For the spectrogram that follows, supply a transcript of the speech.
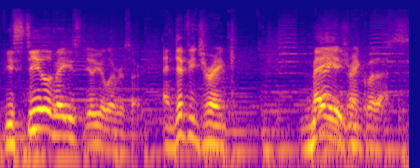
If you steal, may you steal your liver. Sorry. And if you drink, may you drink with us.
